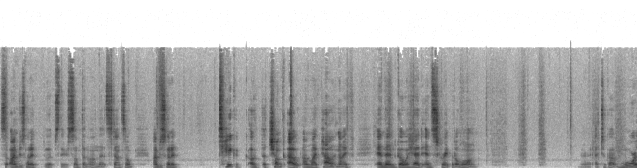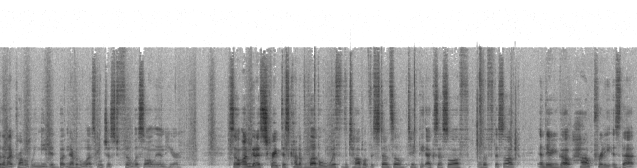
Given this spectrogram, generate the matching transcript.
So I'm just going to, oops, there's something on that stencil. I'm just going to take a, a, a chunk out on my palette knife and then go ahead and scrape it along. I took out more than I probably needed, but nevertheless, we'll just fill this all in here. So I'm going to scrape this kind of level with the top of the stencil, take the excess off, lift this up, and there you go. How pretty is that?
